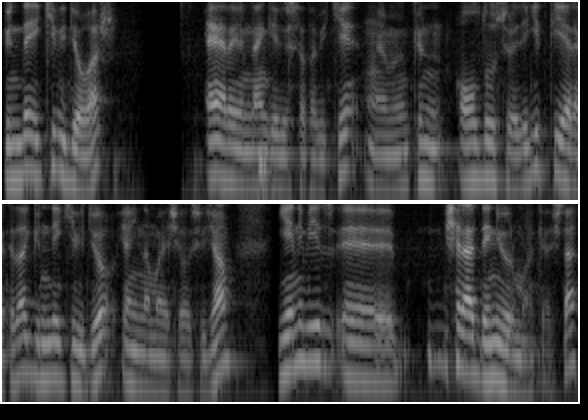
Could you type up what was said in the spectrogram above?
Günde iki video var. Eğer elimden gelirse tabii ki e, mümkün olduğu sürece gittiği yere kadar günde iki video yayınlamaya çalışacağım. Yeni bir e, bir şeyler deniyorum arkadaşlar.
